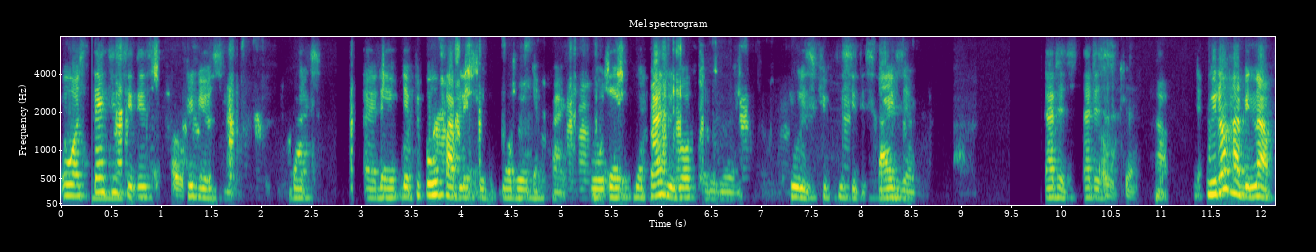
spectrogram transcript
It was 30 cedis previously, but uh, the, the people who publish it doubled the price. So the, the price we got from the school is 50 cedis, five zero. That is that is Okay. we don't have enough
